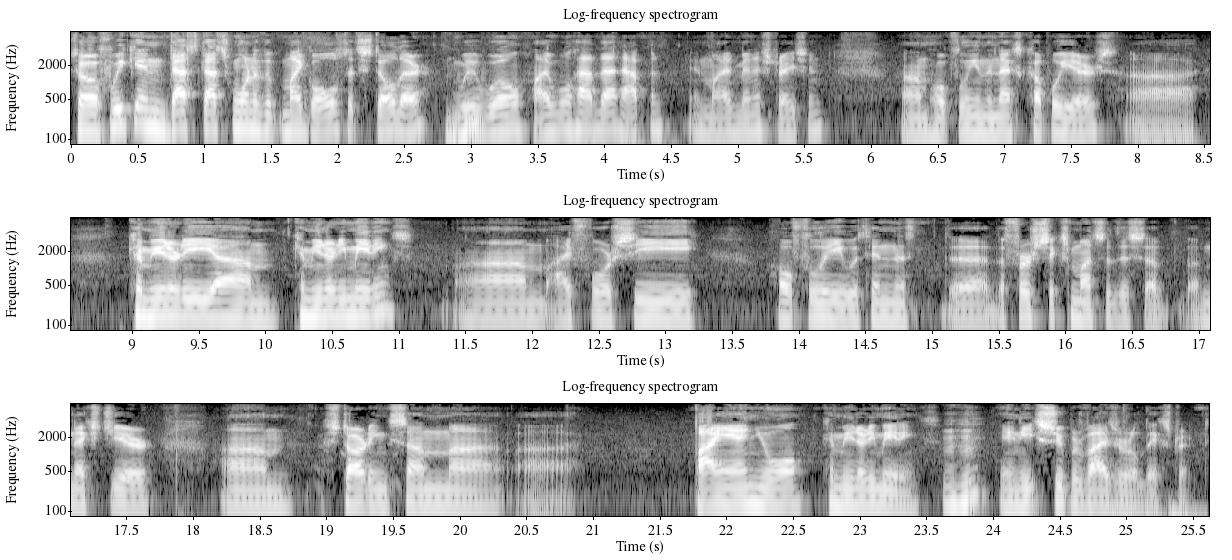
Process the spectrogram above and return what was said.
So if we can, that's that's one of the, my goals. That's still there. Mm-hmm. We will, I will have that happen in my administration. Um, hopefully in the next couple years. Uh, community um, community meetings. Um, I foresee, hopefully within the, the the first six months of this of, of next year, um, starting some uh, uh, biannual community meetings Mm-hmm. in each supervisory district.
